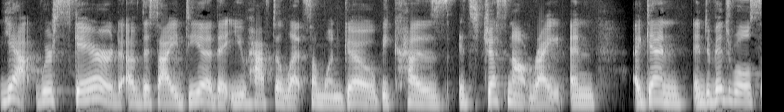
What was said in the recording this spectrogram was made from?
yeah, we're scared of this idea that you have to let someone go because it's just not right. And again, individuals,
